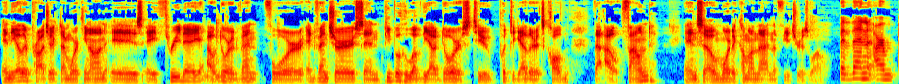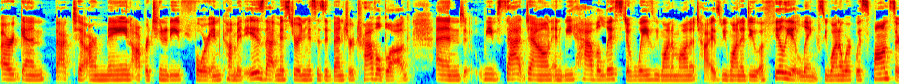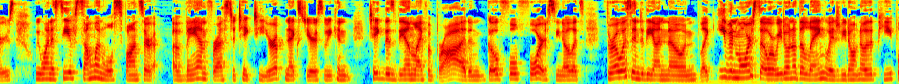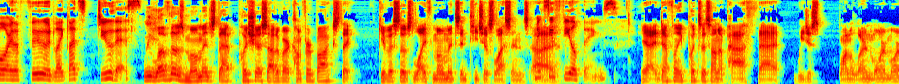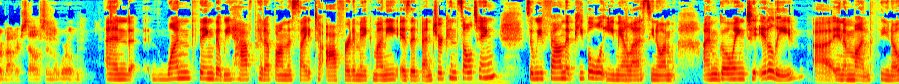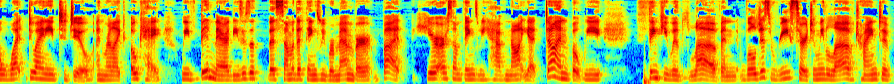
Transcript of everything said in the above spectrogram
And the other project I'm working on is a three day outdoor event for adventurers and people who love the outdoors to put together. It's called the Outfound. And so more to come on that in the future as well. But then our, our again back to our main opportunity for income. It is that Mr. and Mrs. Adventure travel blog. And we've sat down and we have a list of ways we want to monetize. We want to do affiliate links. We want to work with sponsors. We want to see if someone will sponsor a van for us to take to Europe next year so we can take this van life abroad and go full force. You know, let's throw us into the unknown, like even more so where we don't know the language, we don't know the people or the food. Like, let's do this. We love those moments that push us out of our comfort box, that give us those life moments and teach us lessons. Makes you Uh, feel things. yeah, it definitely puts us on a path that we just want to learn more and more about ourselves and the world. And one thing that we have put up on the site to offer to make money is adventure consulting. So we found that people will email us, you know, I'm, I'm going to Italy, uh, in a month, you know, what do I need to do? And we're like, okay, we've been there. These are the, the some of the things we remember, but here are some things we have not yet done, but we think you would love. And we'll just research and we love trying to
